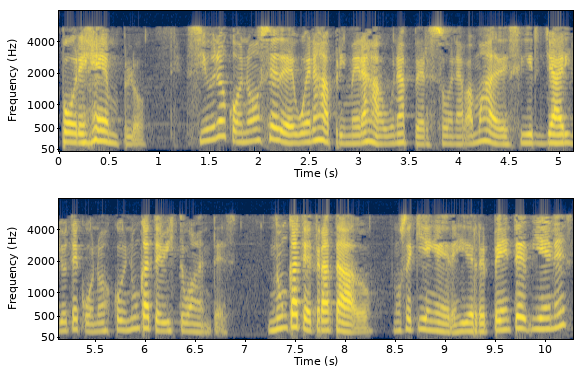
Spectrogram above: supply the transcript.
Por ejemplo, si uno conoce de buenas a primeras a una persona, vamos a decir, Yari, yo te conozco y nunca te he visto antes, nunca te he tratado, no sé quién eres, y de repente vienes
